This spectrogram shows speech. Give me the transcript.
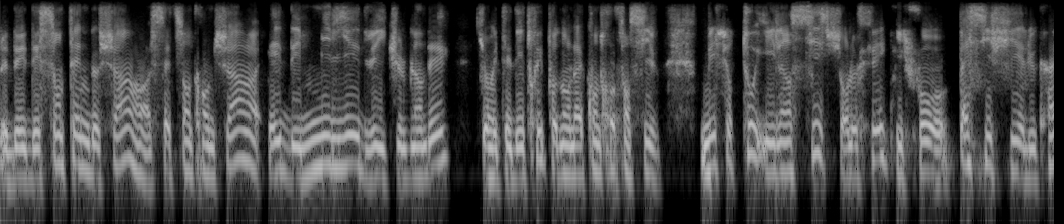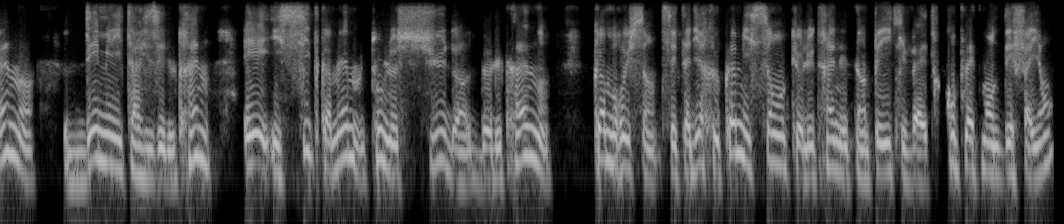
des, des, centaines de chars, 730 chars et des milliers de véhicules blindés qui ont été détruits pendant la contre-offensive. Mais surtout, il insiste sur le fait qu'il faut pacifier l'Ukraine, démilitariser l'Ukraine, et il cite quand même tout le sud de l'Ukraine comme russe. C'est-à-dire que comme il sent que l'Ukraine est un pays qui va être complètement défaillant,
